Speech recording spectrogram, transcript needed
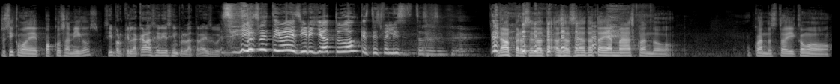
pues sí, como de pocos amigos. Sí, porque la cara seria siempre la traes, güey. Sí, eso te iba a decir yo, tú, aunque estés feliz, entonces... No, pero se nota, o sea, se nota todavía más cuando, cuando estoy como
